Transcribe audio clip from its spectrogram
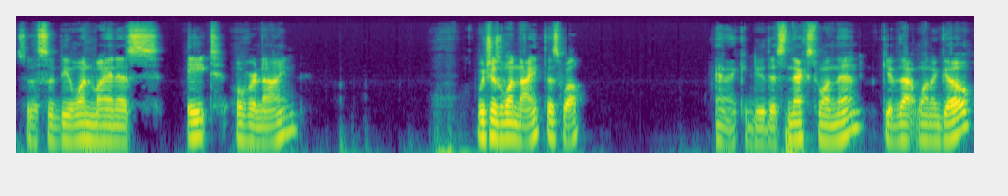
So this would be 1 minus 8 over 9, which is 1 ninth as well. And I can do this next one then. Give that one a go.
